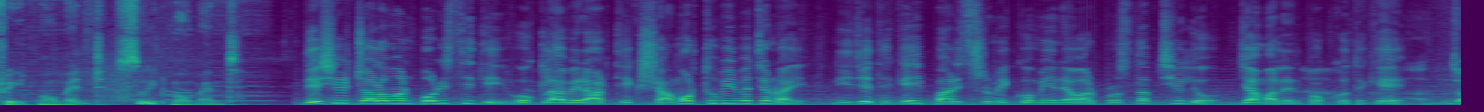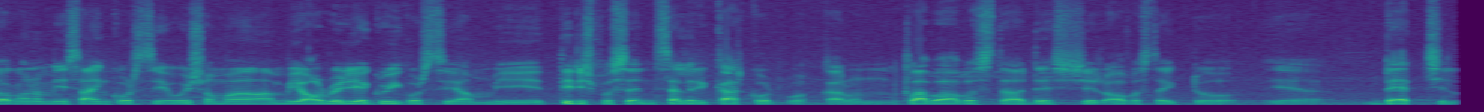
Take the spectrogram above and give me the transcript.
treat moment sweet moment. দেশের চলমান পরিস্থিতি ও ক্লাবের আর্থিক সামর্থ্য বিবেচনায় নিজে থেকেই পারিশ্রমিক কমিয়ে নেওয়ার প্রস্তাব ছিল জামালের পক্ষ থেকে। যখন আমি সাইন করছি, ওই সময় আমি অলরেডি এগ্রি করছি, আমি তিরিশ পার্সেন্ট স্যালারি কাট করব। কারণ ক্লাব অবস্থা, দেশের অবস্থা একটু ব্যাড ছিল,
